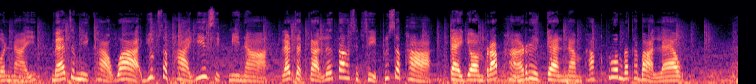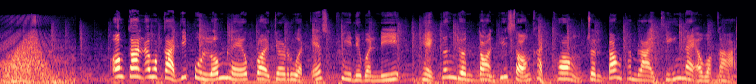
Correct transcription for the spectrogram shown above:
วันไหน แม้จะมีข่าวว่ายุบสภา 20 มีนา และจัดการเลือกตั้ง 14 พฤษภา แต่ยอมรับหารือแกนนำพักร่วมรัฐบาลแล้ว องค์การอวกาศญี่ปุ่นล้มเหลวปล่อยจรวด S3 ในวันนี้ เหตุเครื่องยนต์ตอนที่ 2 ขัดข้อง จนต้องทำลายทิ้งในอวกาศ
